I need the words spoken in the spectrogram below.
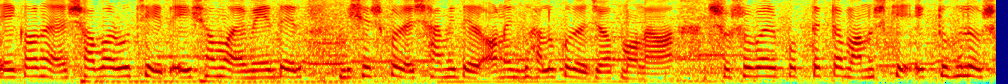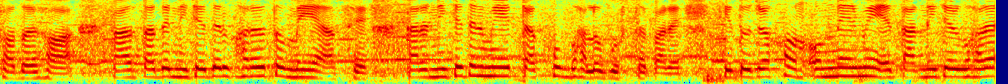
এই কারণে সবার উচিত এই সময় মেয়েদের, বিশেষ করে স্বামীদের অনেক ভালো করে যত্ন নেওয়া। শ্বশুরবাড়ির প্রত্যেকটা মানুষকে একটু হলেও সদয় হওয়া। কারণ তাদের নিজেদের ঘরেও তো মেয়ে আছে। তারা নিজেদের মেয়েরটা খুব ভালো বুঝতে পারে। কিন্তু যখন অন্যের মেয়ে তার নিজের ঘরে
